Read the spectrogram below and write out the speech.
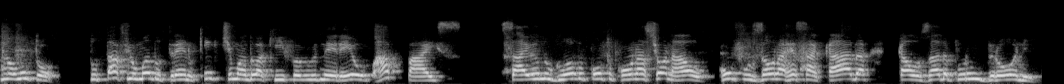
Não, não tô. Tu tá filmando o treino, quem que te mandou aqui foi o Nereu. Rapaz, saiu no Globo.com Nacional. Confusão na ressacada causada por um drone.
